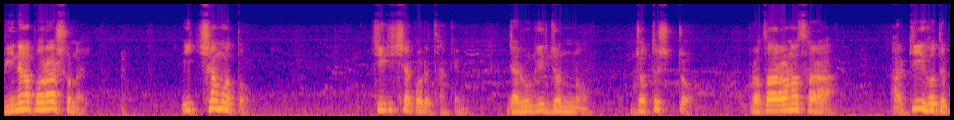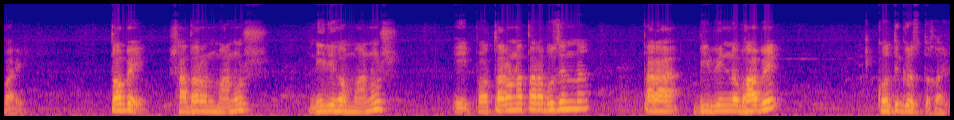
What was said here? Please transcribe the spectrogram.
বিনা পড়াশোনায়, ইচ্ছামতো চিকিৎসা করে থাকেন, যা রোগীর জন্য যথেষ্ট। প্রতারণা ছাড়া আর কি হতে পারে? তবে সাধারণ মানুষ, নিরীহ মানুষ, এই প্রতারণা তারা বুঝেন না। তারা বিভিন্নভাবে ক্ষতিগ্রস্ত হয়।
